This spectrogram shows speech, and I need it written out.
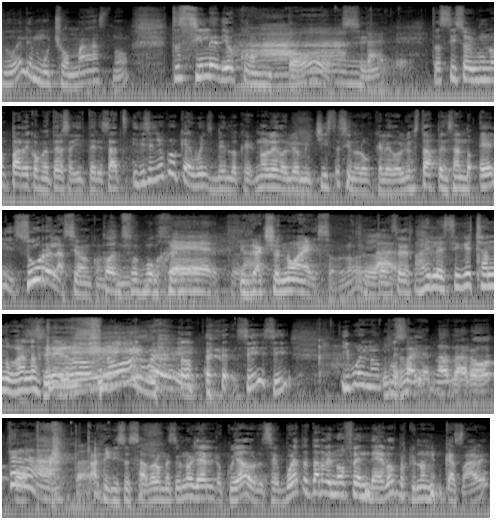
duele mucho más, ¿no? Entonces sí le dio con todo. sí. Entonces sí soy un par de comentarios ahí interesantes. Y dice, yo creo que a Will Smith lo que no le dolió mi chiste, sino lo que le dolió estaba pensando él y su relación con, Con su mujer, Y claro. reaccionó a eso, ¿no? Claro. Entonces, Ay, le sigue echando ganas, Sí. creo. Sí, No, güey. sí, sí. Y bueno, Le pues. vayan a dar otra. Oh, también hizo esa broma. Uno ya, cuidado, se- voy a tratar de no ofenderlos porque uno nunca sabe.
